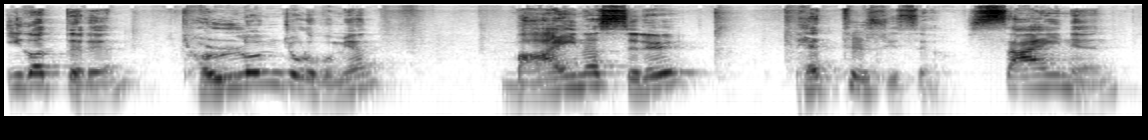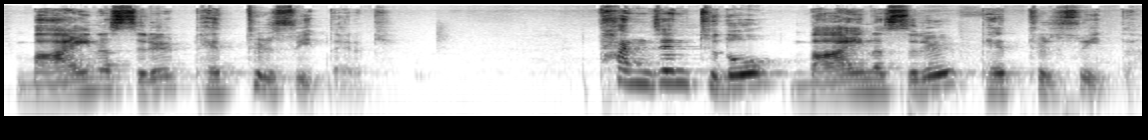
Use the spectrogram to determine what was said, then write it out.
이것들은 결론적으로 보면 마이너스를 뱉을 수 있어요. 사인은 마이너스를 뱉을 수 있다. 이렇게. 탄젠트도 마이너스를 뱉을 수 있다.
